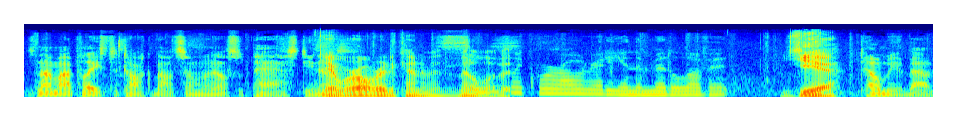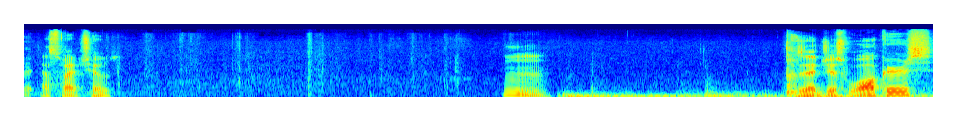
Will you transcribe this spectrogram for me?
It's not my place to talk about someone else's past, you know. Yeah, we're already kind of in the middle Seems of it. like we're already in the middle of it. Yeah, Tell me about it. that's what I chose. Hmm. Is that just walkers?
